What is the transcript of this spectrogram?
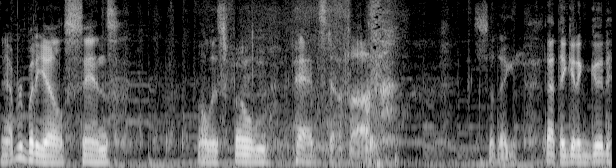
Now everybody else sends all this foam pad stuff off so they that they get a good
